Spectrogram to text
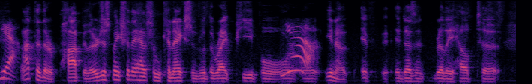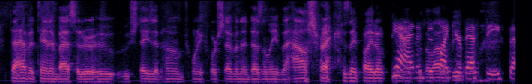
yeah. not that they're popular, just make sure they have some connections with the right people, or, Yeah. or you know, if it doesn't really help to to have a tan ambassador who who stays at home twenty four seven and doesn't leave the house, right? Because they probably don't. Yeah, and it's just like your bestie. So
